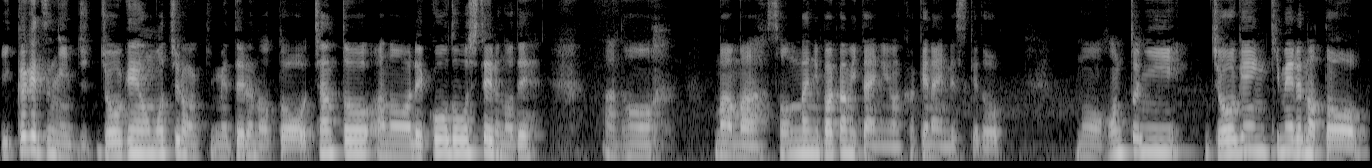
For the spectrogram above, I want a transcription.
1ヶ月に上限をもちろん決めてるのとちゃんとあのレコードをしてるのであのまあまあそんなにバカみたいには書けないんですけどもう本当に上限決めるのと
